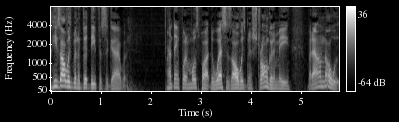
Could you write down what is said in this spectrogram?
he's always been a good defensive guy, but I think for the most part, the West has always been stronger than me. But I don't know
